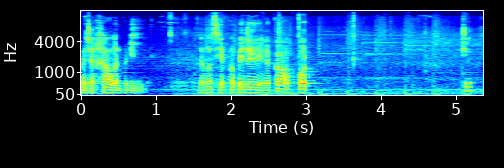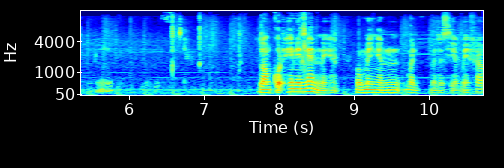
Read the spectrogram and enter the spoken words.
มันจะเข้ากันพอดีแล้วก็เสียบเข้าไปเลยแล้วก็กดจึ๊บลองกดให้แน่นๆหน่อยฮะเพราะไม่งั้นมันมันจะเสียบไม่เข้า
